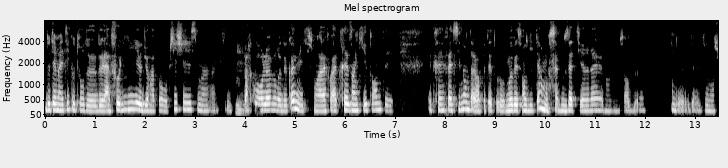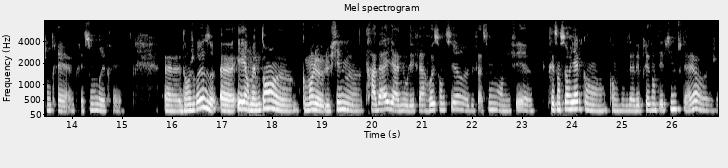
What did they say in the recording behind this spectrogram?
de thématiques autour de, de, la folie, euh, du rapport au psychisme, euh, qui mmh. parcourent l'œuvre de Cohn et qui sont à la fois très inquiétantes et, et très fascinantes. Alors peut-être au mauvais sens du terme, ça nous attirerait dans une sorte de, de, de dimension très, très sombre et très euh, dangereuse. Euh, et en même temps, euh, comment le, le, film travaille à nous les faire ressentir de façon, en effet, très sensoriel quand, quand vous avez présenté le film tout à l'heure. Je,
